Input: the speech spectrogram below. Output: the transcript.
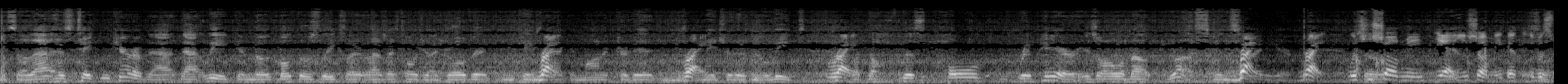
And so that has taken care of that that leak, and tho- both those leaks, like, as I told you, I drove it and came Right. back and monitored it and Right. made sure there's no leaks. Right. But the, this whole repair is all about rust inside Right. of here. Right. Which you showed me. Yeah, yeah. you showed me that it was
